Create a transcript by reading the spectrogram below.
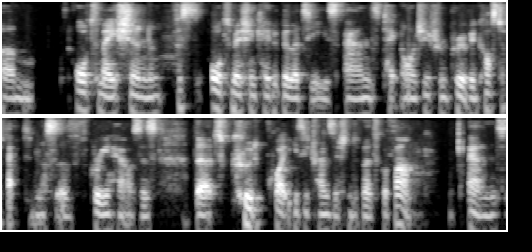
um, automation, automation capabilities and technology for improving cost effectiveness of greenhouses that could quite easily transition to vertical farming. And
